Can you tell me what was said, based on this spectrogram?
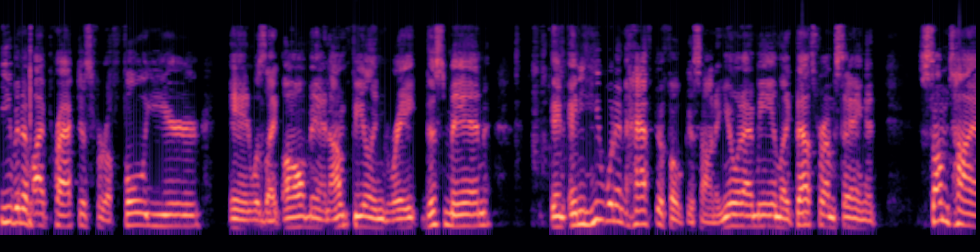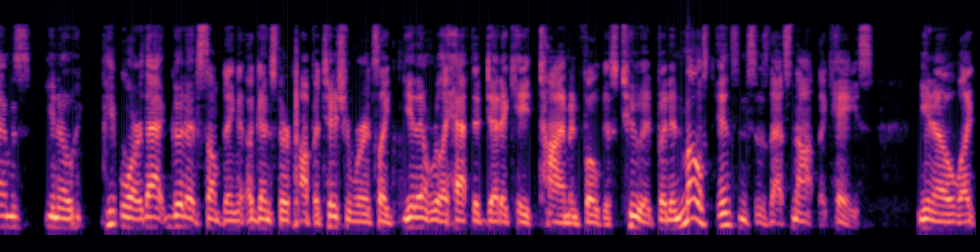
even if I practiced for a full year and was like, oh man, I'm feeling great. This man, and, and he wouldn't have to focus on it. You know what I mean? Like, that's where I'm saying it. Sometimes, you know, people are that good at something against their competition where it's like you don't really have to dedicate time and focus to it. But in most instances, that's not the case. You know, like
